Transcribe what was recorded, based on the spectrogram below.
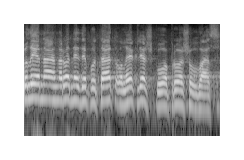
Хвилина, народний депутат Олег Ляшко. Прошу вас.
